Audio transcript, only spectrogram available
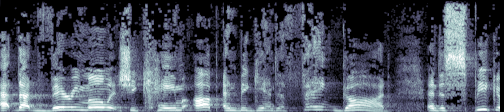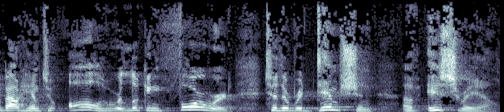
At that very moment, she came up and began to thank God and to speak about him to all who were looking forward to the redemption of Israel.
